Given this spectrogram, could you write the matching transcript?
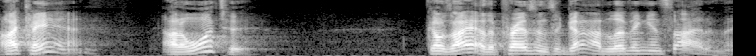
I can. I don't want to. Because I have the presence of God living inside of me.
